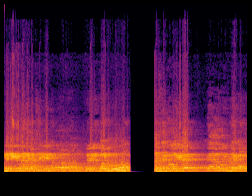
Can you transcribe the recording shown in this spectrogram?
என்னைக்குமே அந்த கட்சிக்கு நம்ம பெரிய உறுப்பினர்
